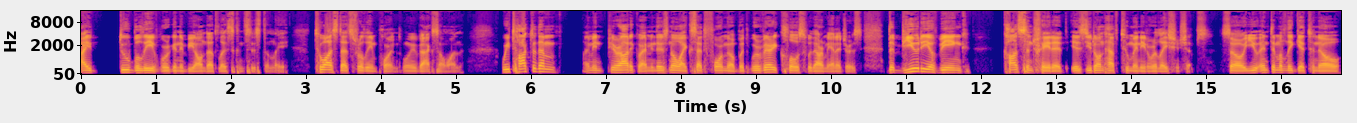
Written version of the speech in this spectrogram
I do believe we're going to be on that list consistently. To us, that's really important when we back someone. We talk to them I mean, periodically. I mean, there's no like set formula, but we're very close with our managers. The beauty of being concentrated is you don't have too many relationships. So you intimately get to know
